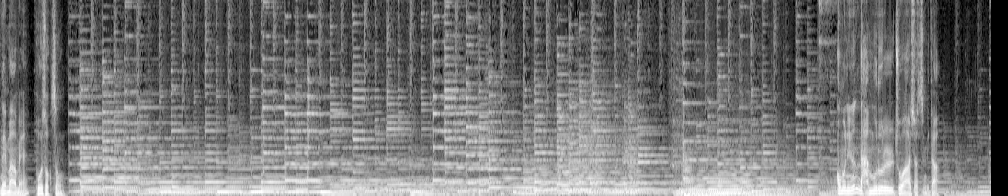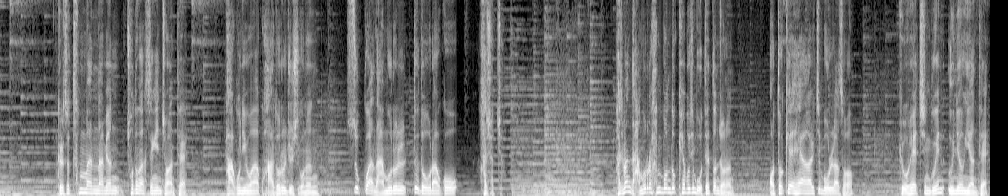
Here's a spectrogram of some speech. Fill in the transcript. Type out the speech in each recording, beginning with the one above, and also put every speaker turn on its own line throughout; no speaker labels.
내 마음의 보석송 어머니는 나무를 좋아하셨습니다. 그래서 틈만 나면 초등학생인 저한테 바구니와 과도를 주시고는 쑥과 나무를 뜯어오라고 하셨죠. 하지만 나무를 한 번도 캐보지 못했던 저는 어떻게 해야 할지 몰라서 교회 친구인 은영이한테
